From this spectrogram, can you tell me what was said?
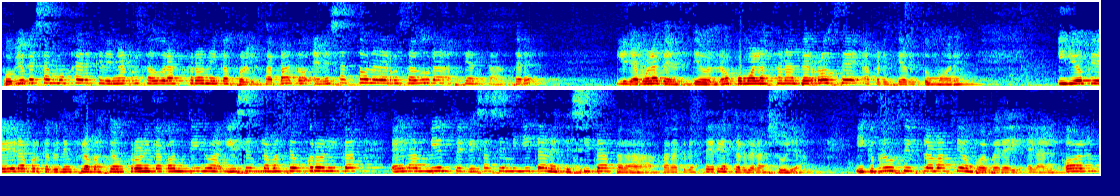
Pues vio que esas mujeres que tenían rozaduras crónicas por el zapato, en esa zona de rozadura hacían cánceres. Y le llamó la atención, ¿no? Cómo en las zonas de roce aparecían tumores. Y vio que era porque había una inflamación crónica continua y esa inflamación crónica es el ambiente que esa semillita necesita para, para crecer y hacer de la suya. ¿Y qué produce inflamación? Pues veréis, el alcohol,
